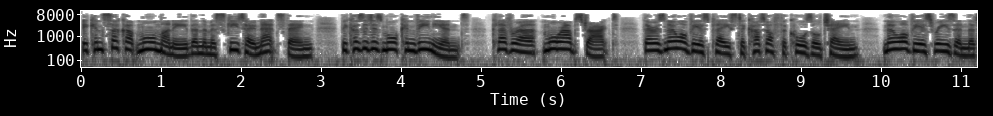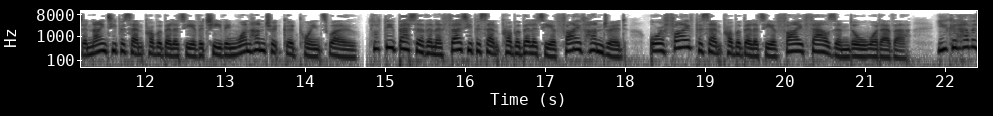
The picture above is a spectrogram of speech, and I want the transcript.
It can suck up more money than the mosquito nets thing, because it is more convenient, cleverer, more abstract there is no obvious place to cut off the causal chain, no obvious reason that a 90% probability of achieving 100 good points would be better than a 30% probability of 500, or a 5% probability of 5000 or whatever. You could have a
